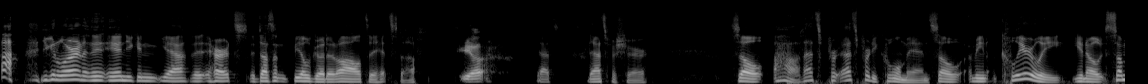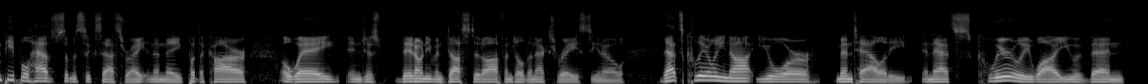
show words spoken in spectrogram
you can learn and, you can yeah it hurts it doesn't feel good at all to hit stuff Yeah. that's that's for sure so oh that's pr- that's pretty cool man so i mean clearly you know some people have some success right and then they put the car away and just they don't even dust it off until the next race you know that's clearly not your mentality and that's clearly why you have been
